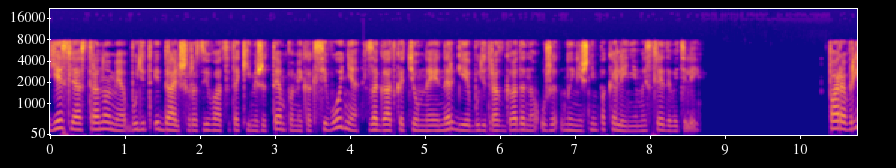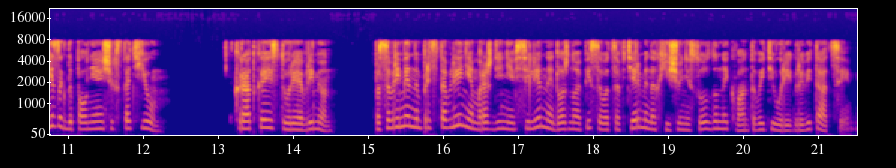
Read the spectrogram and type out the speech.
Если астрономия будет и дальше развиваться такими же темпами, как сегодня, загадка темной энергии будет разгадана уже нынешним поколением исследователей. Пара врезок, дополняющих статью. Краткая история времен. По современным представлениям, рождение Вселенной должно описываться в терминах еще не созданной квантовой теории гравитации.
